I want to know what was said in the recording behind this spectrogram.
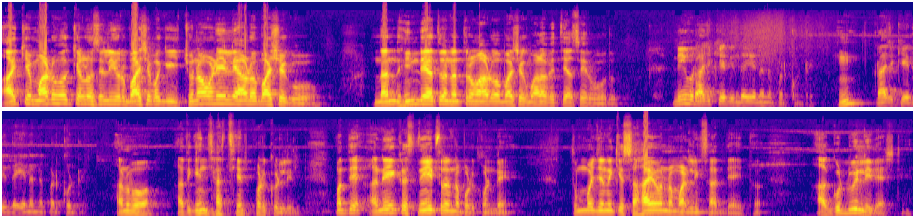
ಆಯ್ಕೆ ಮಾಡುವ ಕೆಲವು ಸಲ ಇವರ ಭಾಷೆ ಬಗ್ಗೆ ಚುನಾವಣೆಯಲ್ಲಿ ಆಡೋ ಭಾಷೆಗೂ ನನ್ನ ಹಿಂದೆ ಅಥವಾ ನಂತರ ಆಡುವ ಭಾಷೆಗೂ ಭಾಳ ವ್ಯತ್ಯಾಸ ಇರ್ಬೋದು. ನೀವು ರಾಜಕೀಯದಿಂದ ಏನನ್ನು ಪಡ್ಕೊಂಡ್ರಿ? ಹ್ಞೂ ರಾಜಕೀಯದಿಂದ ಏನನ್ನು ಪಡ್ಕೊಂಡ್ರಿ? ಅನುಭವ. ಅದಕ್ಕಿಂತ ಜಾಸ್ತಿ ಏನು ಪಡ್ಕೊಳ್ಳಿಲ್ಲ. ಮತ್ತು ಅನೇಕ ಸ್ನೇಹಿತರನ್ನು ಪಡ್ಕೊಂಡೆ. ತುಂಬ ಜನಕ್ಕೆ ಸಹಾಯವನ್ನು ಮಾಡಲಿಕ್ಕೆ ಸಾಧ್ಯ ಆಯಿತು. ಆ ಗುಡ್ ವಿಲ್ ಇದೆ ಅಷ್ಟೇ.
